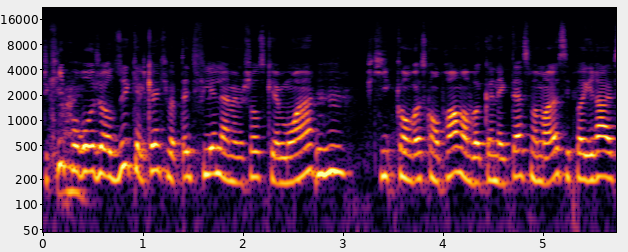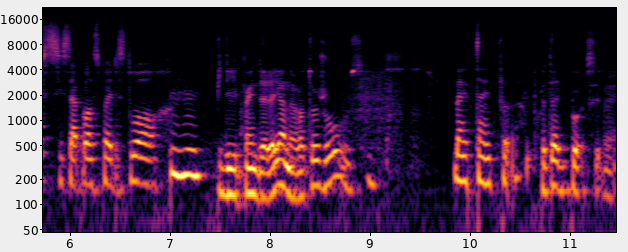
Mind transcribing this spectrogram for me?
j'écris pour aujourd'hui quelqu'un qui va peut-être filer la même chose que moi, Mhm. puis qui- qu'on va se comprendre, on va connecter à ce moment-là, c'est pas grave si ça passe pas l'histoire. Mhm. Puis des pains de lait, il y en aura toujours aussi. Ben, peut-être pas. Peut-être pas, c'est vrai.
